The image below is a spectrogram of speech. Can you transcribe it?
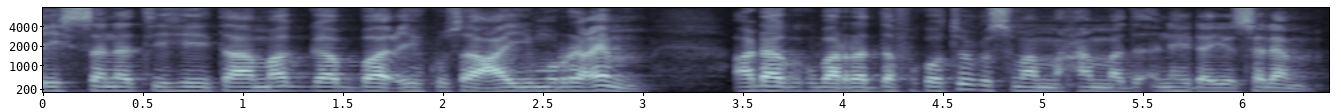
اسنام كادونا باروح حد لوعيه مدعا آه نيبي تحت مدعا فاتح حسين لويانا baaro xaddookee baraabarsale rakaakayttale faatixiseenihinin buramarih madcaaye ahan fanaay soomaalikee cafar rakaakayttale faatixisa kalay iyanin cafarakaakayih majlisikii maytanin makaadoy rakaakaya kai sekter biiroraakee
